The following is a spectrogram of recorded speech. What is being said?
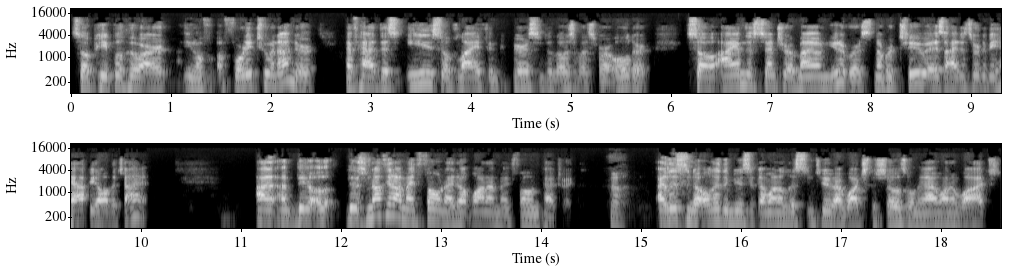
So people who are, you know, 42 and under have had this ease of life in comparison to those of us who are older. So I am the center of my own universe. Number two is I deserve to be happy all the time. I, the, there's nothing on my phone I don't want on my phone, Patrick. Huh. I listen to only the music I want to listen to. I watch the shows only I want to watch.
